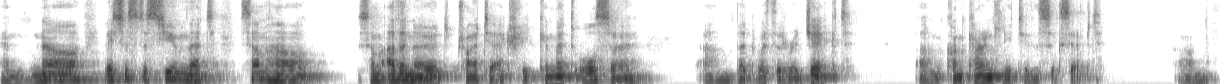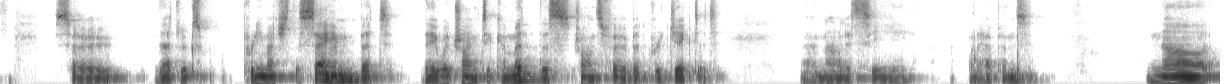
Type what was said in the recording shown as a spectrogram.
and now let's just assume that somehow some other node tried to actually commit also, um, but with a reject um, concurrently to this accept. Um, so that looks pretty much the same, but they were trying to commit this transfer but reject it. And now let's see what happens. Now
